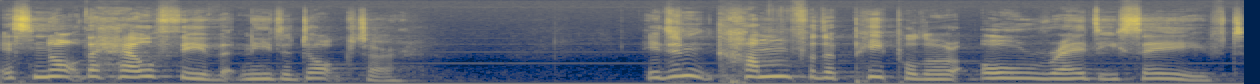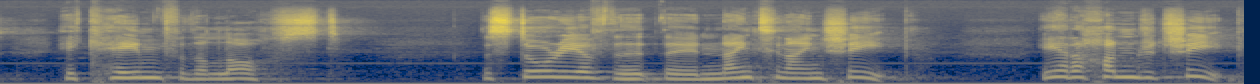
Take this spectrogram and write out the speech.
It's not the healthy that need a doctor. He didn't come for the people that were already saved, he came for the lost. The story of the, the 99 sheep. He had 100 sheep.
